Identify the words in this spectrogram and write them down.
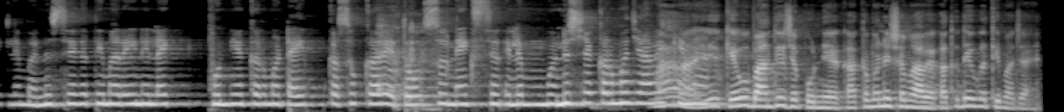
એટલે મનુષ્ય ગતિમાં રહીને લાઈક પુણ્ય કર્મ ટાઈપ કશું કરે તો શું નેક્સ્ટ એટલે મનુષ્ય કર્મ જ આવે કે ના? એ કેવું બાંધ્યું છે પુણ્ય? કાં તો મનુષ્યમાં આવે કાં તો દેવગતિમાં જાય.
